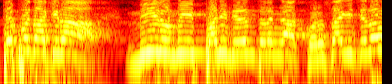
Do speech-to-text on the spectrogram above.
కాలు ఇరిగినా దెబ్బ తాకినా మీరు మీ పని నిరంతరంగా కొనసాగించడం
